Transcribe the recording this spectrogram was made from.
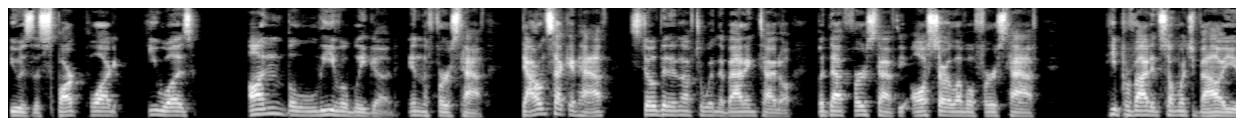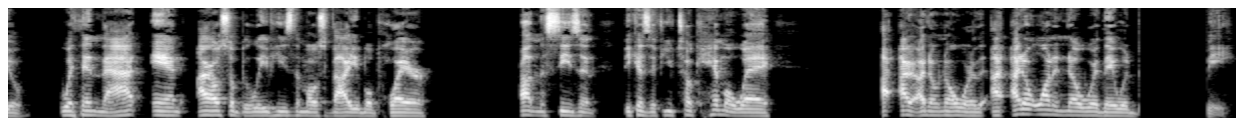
He was the spark plug. He was unbelievably good in the first half. Down second half, still did enough to win the batting title. But that first half, the all star level first half, he provided so much value within that. And I also believe he's the most valuable player on the season because if you took him away, I, I don't know where the, I, I don't want to know where they would be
